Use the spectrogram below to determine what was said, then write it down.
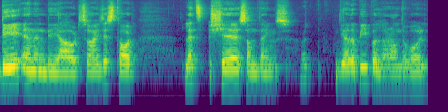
day in and day out. So I just thought, let's share some things with the other people around the world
